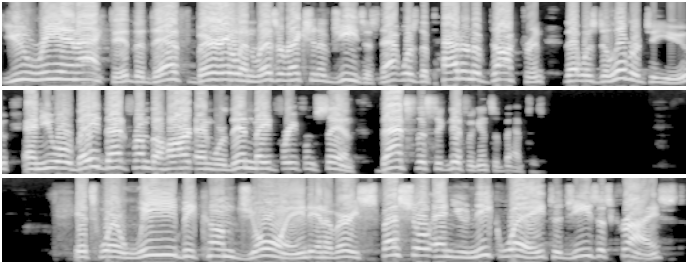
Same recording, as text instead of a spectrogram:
You reenacted the death, burial, and resurrection of Jesus. That was the pattern of doctrine that was delivered to you, and you obeyed that from the heart and were then made free from sin. That's the significance of baptism. It's where we become joined in a very special and unique way to Jesus Christ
